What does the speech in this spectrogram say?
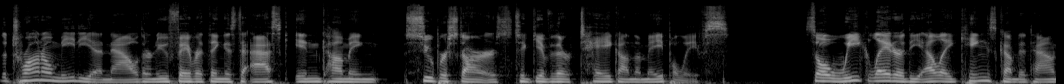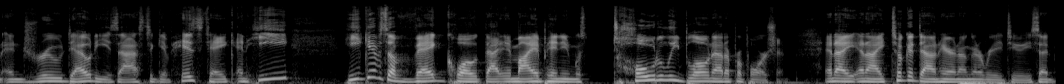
the Toronto media now, their new favorite thing is to ask incoming superstars to give their take on the Maple Leafs. So a week later, the LA Kings come to town, and Drew Doughty is asked to give his take, and he he gives a vague quote that, in my opinion, was totally blown out of proportion. And I and I took it down here, and I'm going to read it to you. He said.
